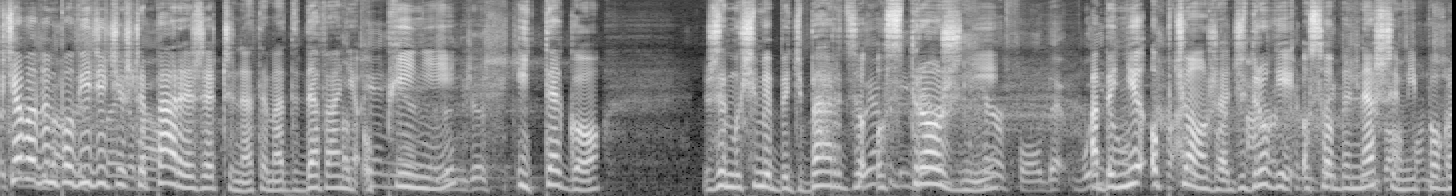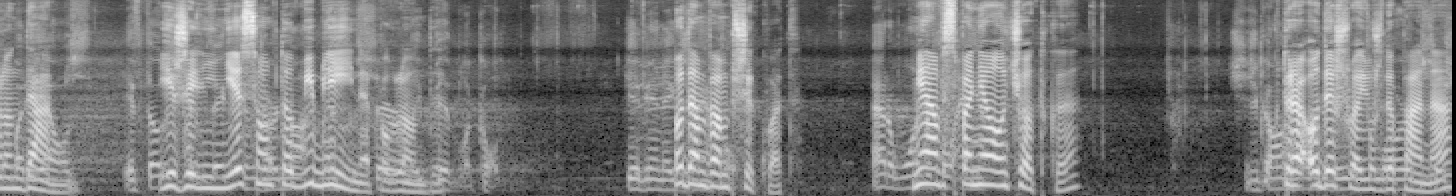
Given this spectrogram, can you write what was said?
Chciałabym powiedzieć jeszcze parę rzeczy na temat dawania opinii i tego, że musimy być bardzo ostrożni, aby nie obciążać drugiej osoby naszymi poglądami, jeżeli nie są to biblijne poglądy. Podam Wam przykład. Miałam wspaniałą ciotkę, która odeszła już do Pana,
